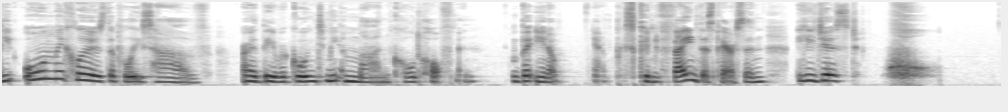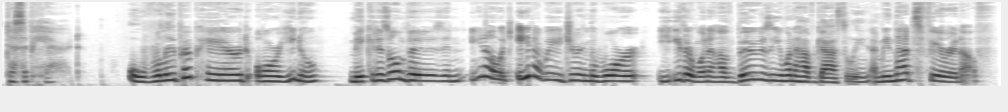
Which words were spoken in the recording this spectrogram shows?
The only clues the police have are they were going to meet a man called Hoffman. But you know, yeah, police couldn't find this person. He just disappeared. Overly prepared, or you know, making his own booze and you know which either way during the war you either want to have booze or you want to have gasoline i mean that's fair enough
